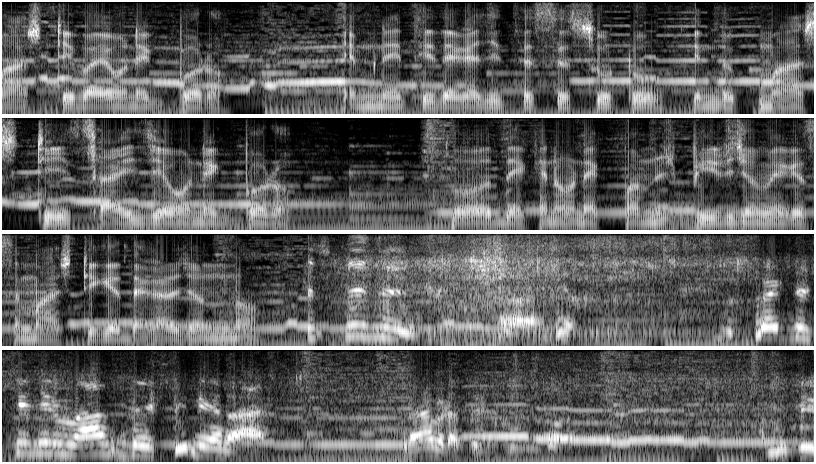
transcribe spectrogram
মাছটি ভাই অনেক বড়। এমনিতেই দেখা যাইতেছে ছোটো, কিন্তু মাছটি সাইজে অনেক বড়। তো দেখেন অনেক মানুষ ভিড় জমে গেছে মাছটিকে দেখার জন্য। মাছ দেখছি না এরা না বেটা আমি তুই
